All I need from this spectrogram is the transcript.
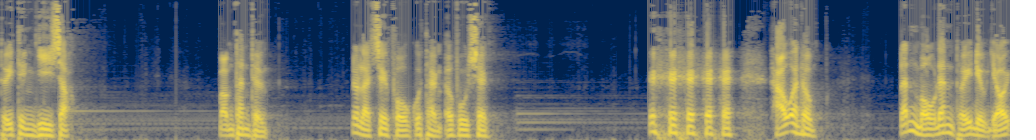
Thủy Thiên Di sao? Bẩm Thanh Thượng đó là sư phụ của thần ở Vu Sơn Hảo anh hùng, Đánh bộ đánh thủy đều giỏi.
